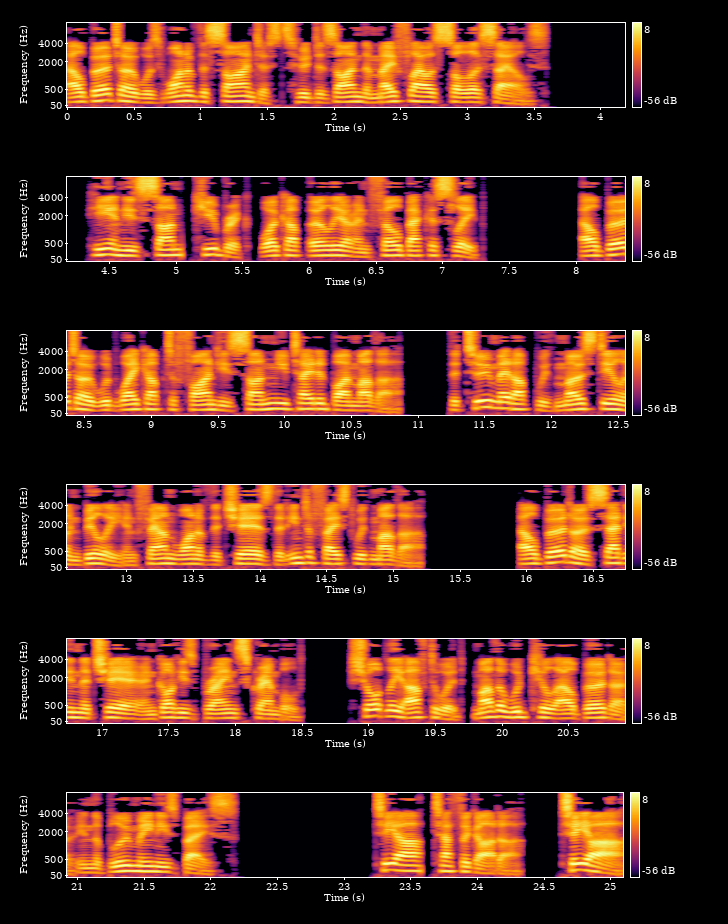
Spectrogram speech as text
Alberto was one of the scientists who designed the Mayflower's solar sails. He and his son, Kubrick, woke up earlier and fell back asleep. Alberto would wake up to find his son mutated by Mother. The two met up with Mosteel and Billy and found one of the chairs that interfaced with Mother. Alberto sat in the chair and got his brain scrambled. Shortly afterward, Mother would kill Alberto in the Blue Meanies base. T.R. Tathagata T.R.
